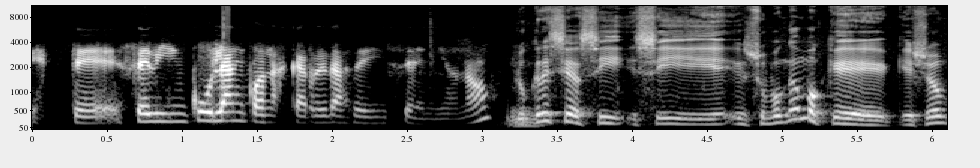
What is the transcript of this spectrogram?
este, se vinculan con las carreras de diseño, ¿no? Lucrecia, si, si eh, supongamos que, que yo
